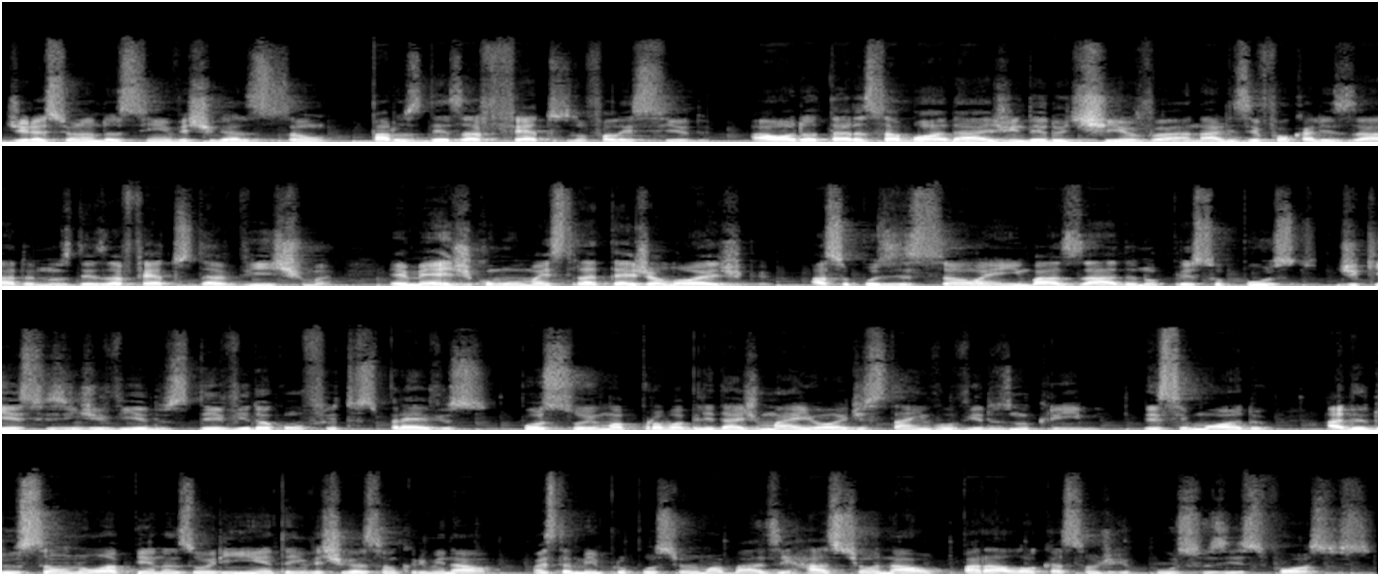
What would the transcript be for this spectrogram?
direcionando assim a investigação para os desafetos do falecido. Ao adotar essa abordagem dedutiva, a análise focalizada nos desafetos da vítima emerge como uma estratégia lógica. A suposição é embasada no pressuposto de que esses indivíduos, devido a conflitos prévios, possuem uma probabilidade maior de estar envolvidos no crime. Desse modo, a dedução não apenas orienta a investigação criminal, mas também proporciona uma base racional para a alocação de recursos e esforços,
